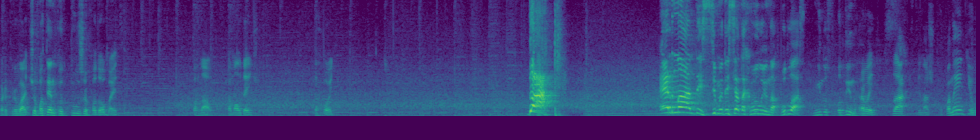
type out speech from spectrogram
Перекривай. Чоботенко дуже подобається. Погнав, Камалденчик. Заходь. Да! Ернандес, 70-та хвилина. Будь ласка, мінус один гравець в захисті наших опонентів.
